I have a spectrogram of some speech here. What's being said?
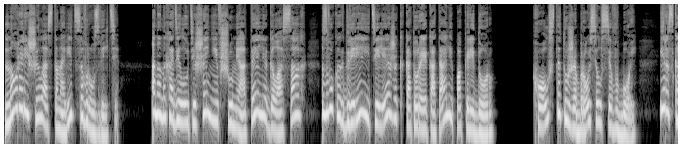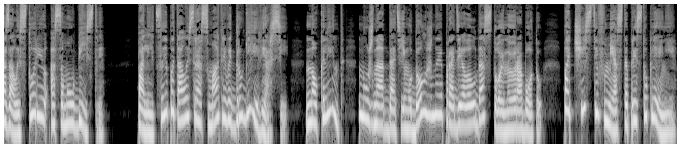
Нора решила остановиться в Рузвельте. Она находила утешение в шуме отеля, голосах звуках дверей и тележек, которые катали по коридору. Холстед уже бросился в бой и рассказал историю о самоубийстве. Полиция пыталась рассматривать другие версии, но Клинт, нужно отдать ему должное, проделал достойную работу, подчистив место преступления.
